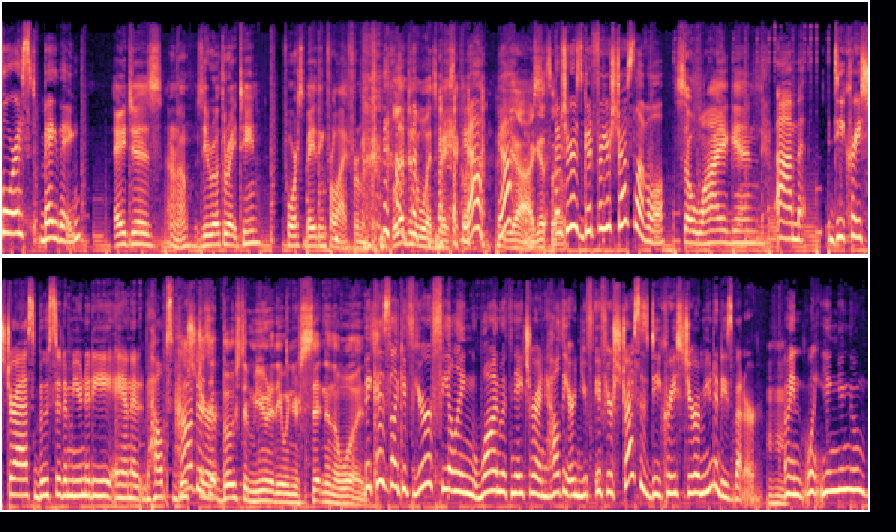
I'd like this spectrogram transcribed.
forest bathing. Ages I don't know zero through eighteen. Forest bathing for life for me. Lived in the woods basically. Yeah, yeah. Yeah, I guess so. I'm sure it's good for your stress level. So why again? Um, decreased stress, boosted immunity, and it helps boost How does your it boost immunity when you're sitting in the woods? Because, like, if you're feeling one with nature and healthier, and you, if your stress is decreased, your immunity's better. Mhm. I mean, what, yin, yin, yin,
